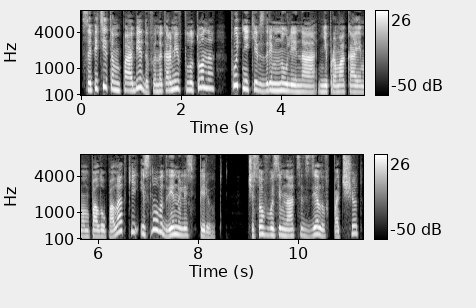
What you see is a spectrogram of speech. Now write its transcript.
С аппетитом пообедав и накормив Плутона, путники вздремнули на непромокаемом полу палатки и снова двинулись вперед. Часов восемнадцать, сделав подсчет,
